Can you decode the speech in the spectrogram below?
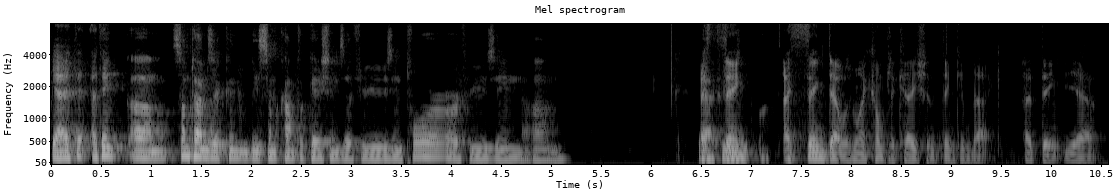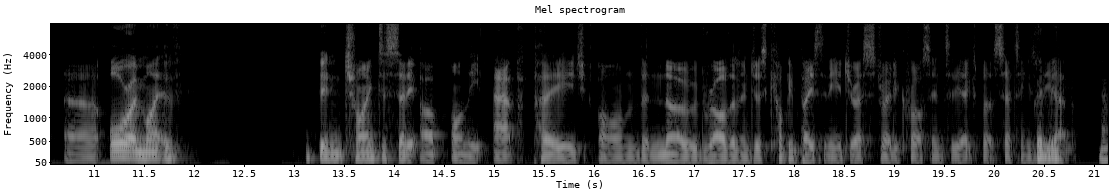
Yeah, I, th- I think um, sometimes there can be some complications if you're using Tor or if you're using um, I think I think that was my complication thinking back. I think yeah, uh, or I might have been trying to set it up on the app page on the node rather than just copy pasting the address straight across into the expert settings Could of the be. app. Yeah.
